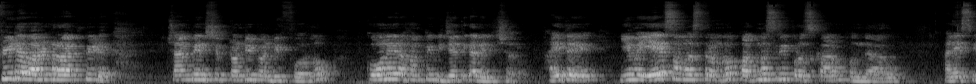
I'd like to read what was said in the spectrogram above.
FIDE world rapid championship twenty twenty ఫోర్లో కోనేర హంపి విజేతగా నిలిచారు. అయితే ఈమె ఏ సంవత్సరంలో పద్మశ్రీ పురస్కారం పొందారు అనేసి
